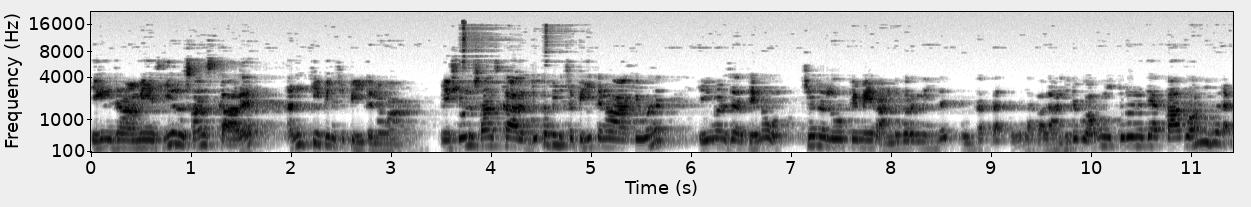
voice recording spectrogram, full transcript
ඒ නිසා මේ සියලු සංස්කාර අනිත්‍ය පිණිස පිහිටනවා. මේ සියලු සංස්කාර දුක පිණිස පිහිටනවා කියවන ඒ වන්සර තේන ඔච්චර ලෝකෙ මේ රණ්ඩු කරගෙන ඉඳ පොඩ්ඩක් අතට බලන් හිටපුවම ඉතුරු වෙන දෙයක් ආපුවම ඉවරයි.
